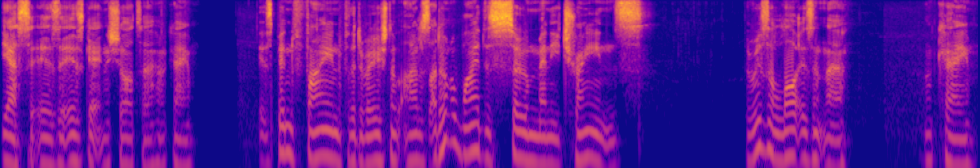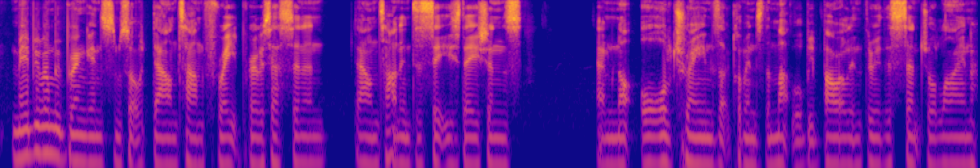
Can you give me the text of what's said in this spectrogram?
Yes, it is. It is getting shorter. Okay. It's been fine for the duration of Ilos. I don't know why there's so many trains. There is a lot, isn't there? Okay. Maybe when we bring in some sort of downtown freight processing and downtown intercity stations, and um, not all trains that come into the map will be barreling through this central line.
